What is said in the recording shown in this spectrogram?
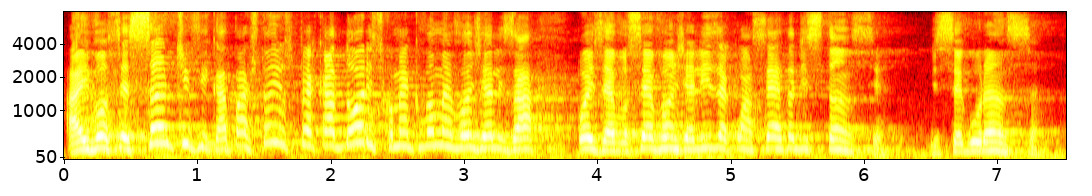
Aí você santifica, pastor, e os pecadores, como é que vamos evangelizar? Pois é, você evangeliza com uma certa distância de segurança.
